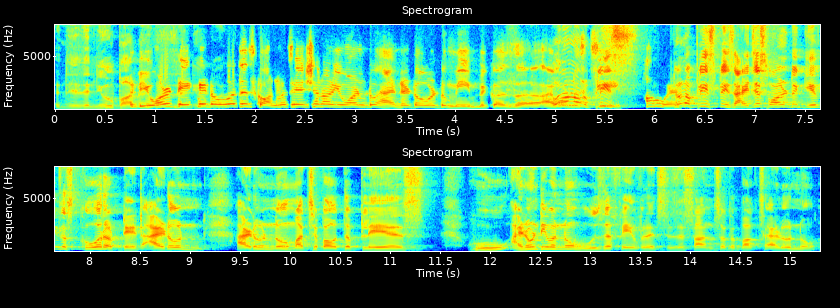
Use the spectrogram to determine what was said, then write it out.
the new ball. Do you want to take it over this conversation, or you want to hand it over to me? Because uh, I Oh, no, want no, to no, see please. No, no, please, please. I just wanted to give the score update. I don't, I don't know much about the players. Who I don't even know who's the favorites. Is the Suns or the Bucks? I don't know.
